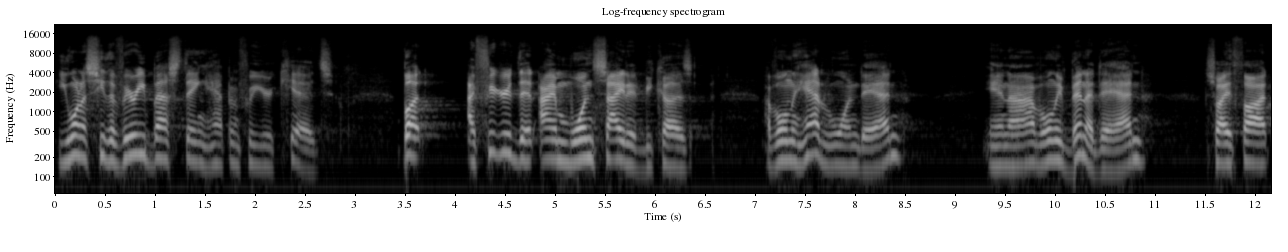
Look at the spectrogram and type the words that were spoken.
you want to see the very best thing happen for your kids. But I figured that I'm one sided because I've only had one dad and I've only been a dad. So I thought,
